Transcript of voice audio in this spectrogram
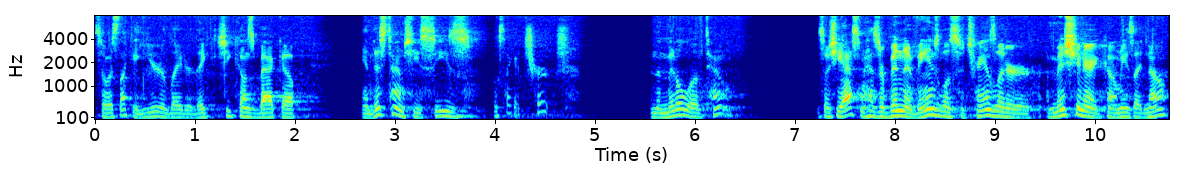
So it's like a year later. They, she comes back up, and this time she sees, looks like a church in the middle of town. So she asked him, Has there been an evangelist, a translator, a missionary come? He's like, No,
